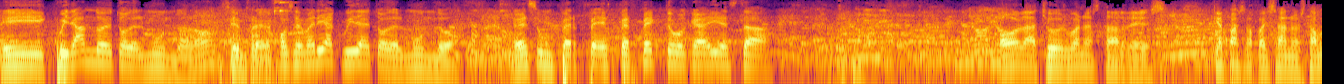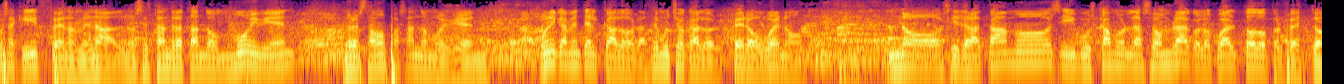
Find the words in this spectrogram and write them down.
y cuidando de todo el mundo, ¿no? Siempre. José María cuida de todo el mundo. Es un perfe- es perfecto porque ahí está. Hola Chus, buenas tardes. ¿Qué pasa paisano? Estamos aquí fenomenal. Nos están tratando muy bien, nos lo estamos pasando muy bien. Únicamente el calor, hace mucho calor, pero bueno, nos hidratamos y buscamos la sombra, con lo cual todo perfecto.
